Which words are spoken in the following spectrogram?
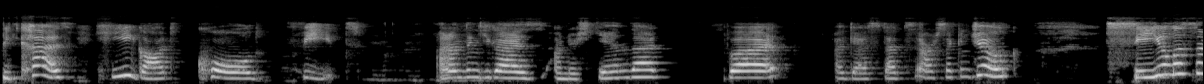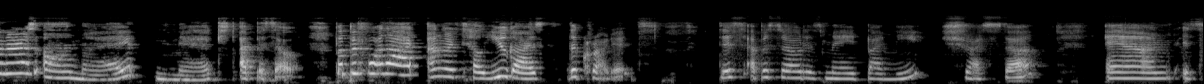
Because he got cold feet. I don't think you guys understand that, but I guess that's our second joke. See you listeners on my next episode. But before that, I'm going to tell you guys the credits. This episode is made by me, Shrestha, and it's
